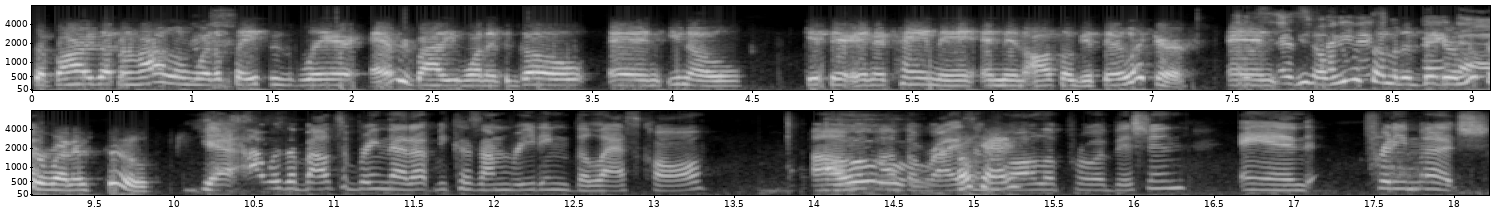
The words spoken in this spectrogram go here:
the bars up in Harlem were the places where everybody wanted to go and you know get their entertainment and then also get their liquor. And It's- it's you know, we were some of the bigger that. liquor runners too. Yeah, I was about to bring that up because I'm reading The Last Call um, Oh, about the rise okay. and fall of Prohibition. And pretty much,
